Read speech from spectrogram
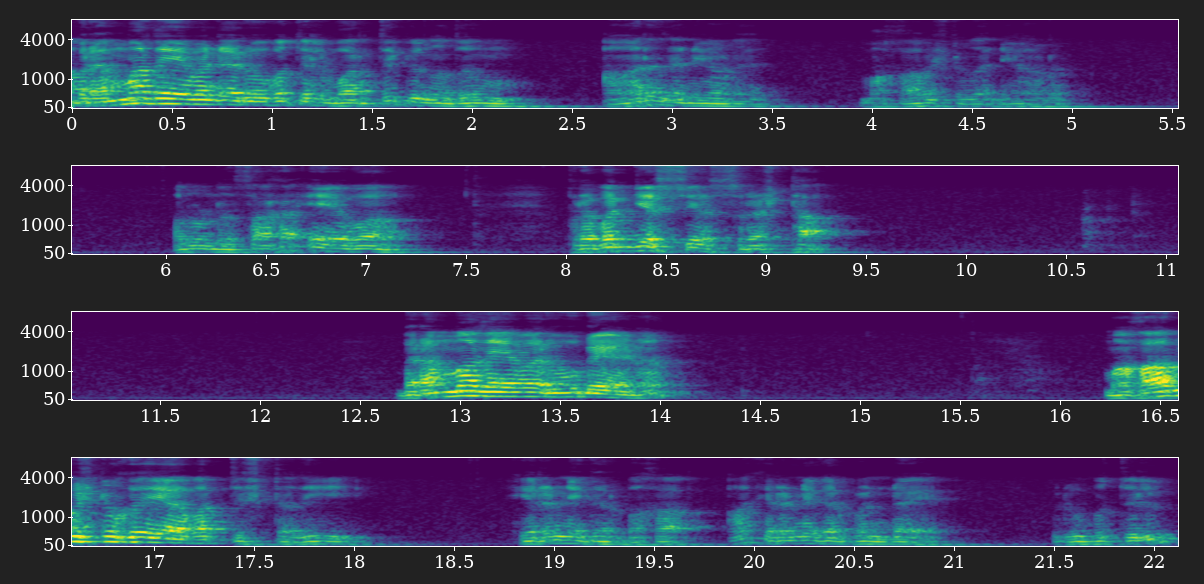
ബ്രഹ്മദേവന്റെ രൂപത്തിൽ വർത്തിക്കുന്നതും ആര് തന്നെയാണ്? മഹാവിഷ്ണു തന്നെയാണ്. അതുകൊണ്ട് സഹ ഏവ പ്രപഞ്ചസ്യ സ്രഷ്ട ബ്രഹ്മദേവരൂപേണ മഹാവിഷ്ണുഹേവ തിഷ്ടതി ഹിരണ്യഗർഭ. ആ ഹിരണ്യഗർഭന്റെ രൂപത്തിൽ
